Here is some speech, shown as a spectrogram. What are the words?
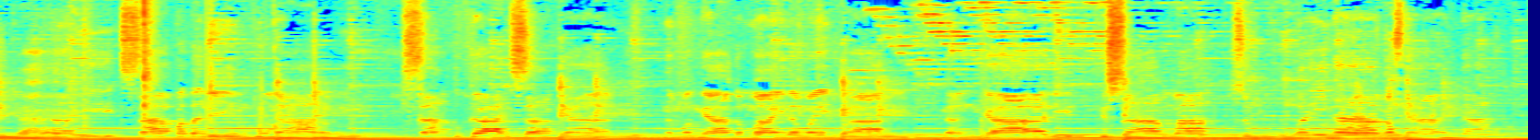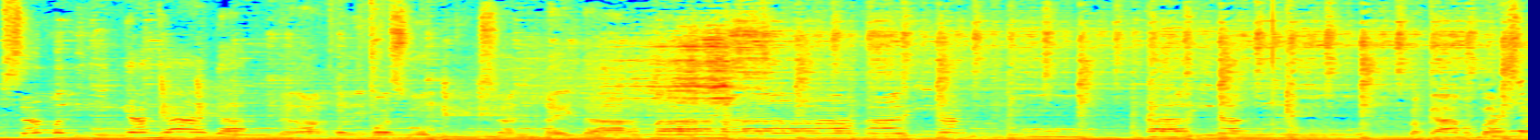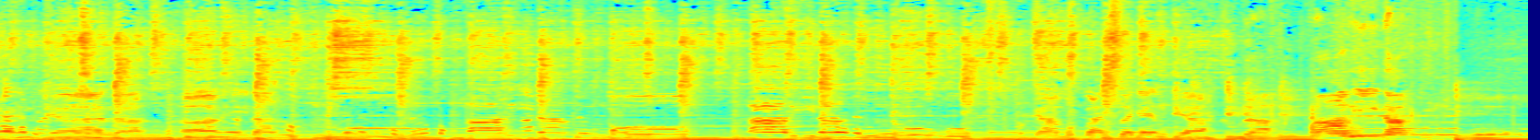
Kahit sa patalim kumapit Isang tuka, isang kahit Ng mga kamay na may bahit Ng galit kasama Sa mapasayan ka na Hari ng mundo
